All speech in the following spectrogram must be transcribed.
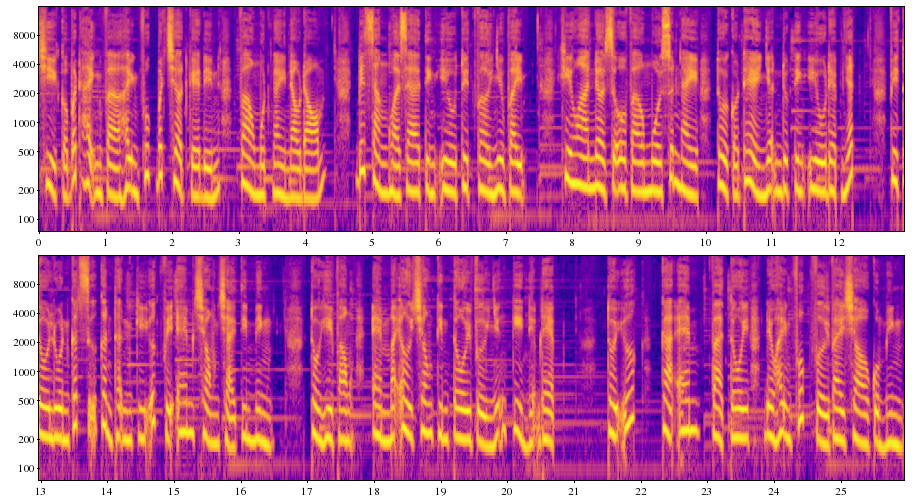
chỉ có bất hạnh và hạnh phúc bất chợt ghé đến vào một ngày nào đó. Biết rằng hóa ra tình yêu tuyệt vời như vậy. Khi hoa nở rộ vào mùa xuân này, tôi có thể nhận được tình yêu đẹp nhất. Vì tôi luôn cất giữ cẩn thận ký ức về em trong trái tim mình. Tôi hy vọng em mãi ở trong tim tôi với những kỷ niệm đẹp. Tôi ước cả em và tôi đều hạnh phúc với vai trò của mình.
